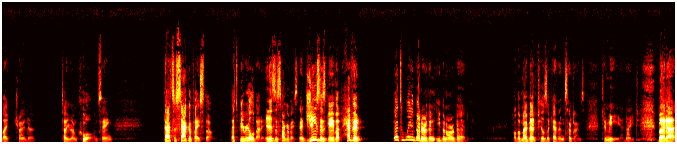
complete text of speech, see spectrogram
like, trying to tell you I'm cool. I'm saying that's a sacrifice, though. Let's be real about it. It is a sacrifice. And Jesus gave up heaven. That's way better than even our bed. Although my bed feels like heaven sometimes to me at night. But uh,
